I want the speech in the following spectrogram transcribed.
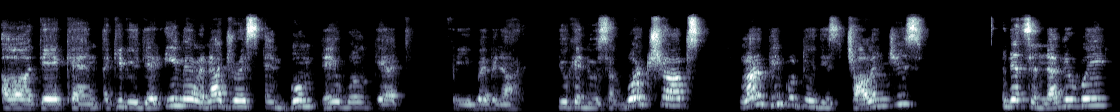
uh, they can uh, give you their email and address, and boom, they will get free webinar. You can do some workshops. A lot of people do these challenges. That's another way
